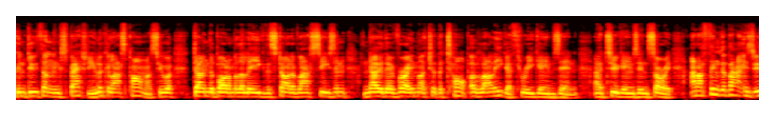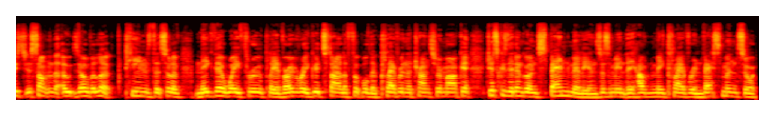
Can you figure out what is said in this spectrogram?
can do something special. You look at Las Palmas, who were down the bottom of the league at the start of last season. Now they're very much at the top of La Liga, three games in, uh, two games in, sorry. And I think that that is just, just something that is overlooked. Teams that sort of make their way through, play a very, very good style of football. They're clever in the transfer market. Just because they don't go and spend millions doesn't mean they haven't made clever investments or,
